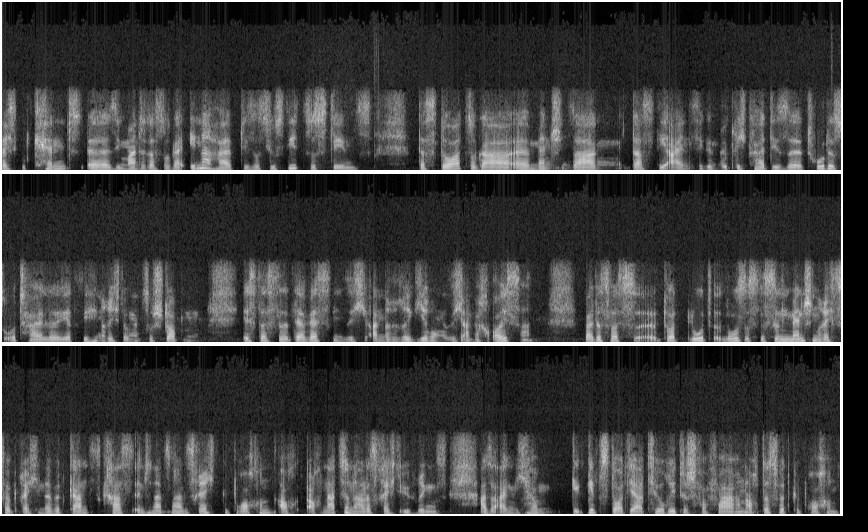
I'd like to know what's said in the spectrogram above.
recht gut kennt, äh, sie meinte, dass sogar innerhalb dieses Justizsystems, dass dort sogar äh, Menschen sagen, dass die einzige Möglichkeit, diese Todesurteile, jetzt die Hinrichtungen zu stoppen, ist, dass der Westen sich, andere Regierungen sich einfach äußern. Weil das, was äh, dort los ist, das sind Menschenrechtsverbrechen. Da wird ganz krass internationales Recht gebrochen, auch, auch nationales Recht übrigens. Also eigentlich haben gibt es dort ja theoretisch Verfahren. Auch das wird gebrochen.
